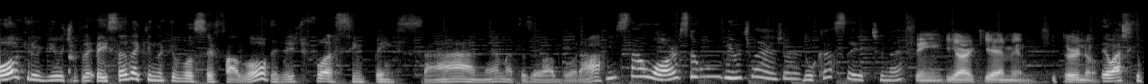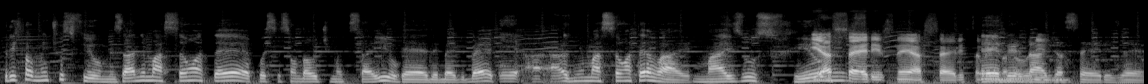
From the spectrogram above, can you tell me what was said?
Outro Guilty Pleasure. Pensando aqui no que você falou, se a gente for assim pensar, né, Matheus, elaborar, Star Wars é um Guilty Pleasure do cacete, né? Sim, pior que é mesmo, se tornou. Eu acho que principalmente os filmes, a animação até, com exceção da última que saiu, que é The Bad Batch, é, a, a animação até vai, mas os filmes... E as séries, né? As séries também. É verdade, as séries, é,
